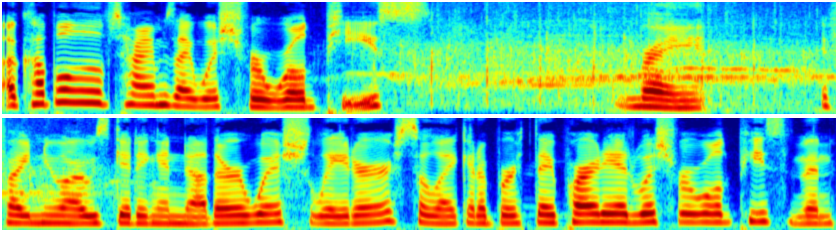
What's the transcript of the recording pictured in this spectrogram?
A couple of times, I wished for world peace. Right. if I knew I was getting another wish later. So, like at a birthday party, I'd wish for world peace. And then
